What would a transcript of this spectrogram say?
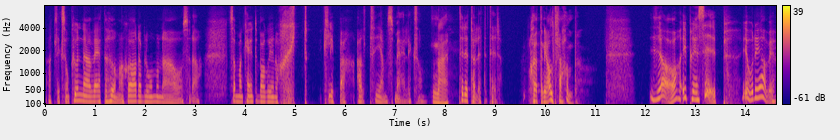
Att liksom kunna veta hur man skördar blommorna och sådär. Så man kan ju inte bara gå in och klippa allt jäms med. Liksom. Nej. Så det tar lite tid. Sköter ni allt för hand? Ja, i princip. Jo, det gör vi. Mm.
